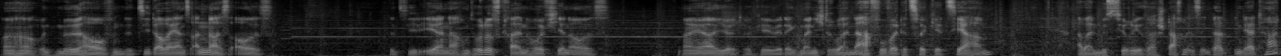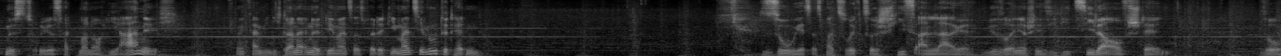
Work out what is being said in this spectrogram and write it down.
Aha, und Müllhaufen. Das sieht aber ganz anders aus. Das sieht eher nach einem Todeskrallenhäufchen aus. Naja, gut, okay, wir denken mal nicht drüber nach, wo wir das Zeug jetzt her haben. Aber ein mysteriöser Stachel ist in der, in der Tat mysteriös, hat man noch ja nicht. Ich kann mich nicht daran erinnern, jemals, dass wir das jemals gelootet hätten. So, jetzt erstmal zurück zur Schießanlage. Wir sollen ja schließlich die Ziele aufstellen. So,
